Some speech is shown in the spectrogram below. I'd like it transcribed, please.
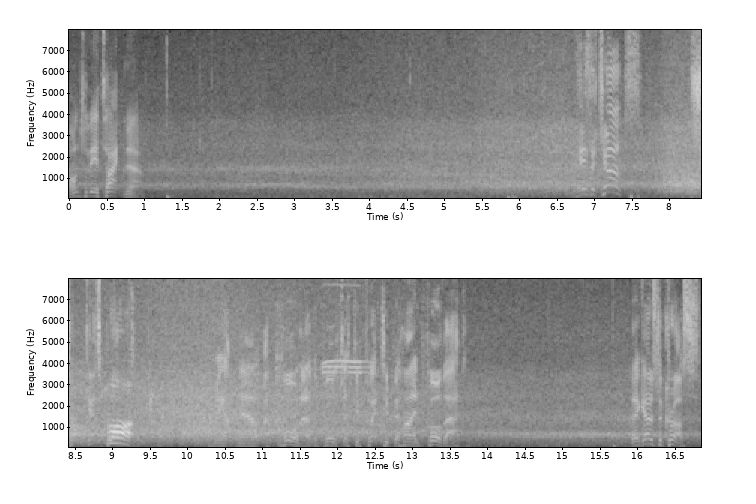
On to the attack now. Here's a chance. The shot gets blocked. Fuck. Coming up now, a corner. The ball's just deflected behind for that. There goes the cross.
